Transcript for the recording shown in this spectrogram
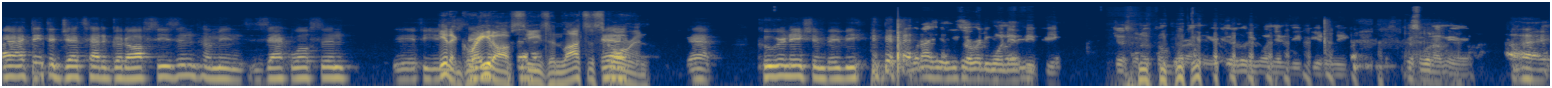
I, I think the Jets had a good offseason. I mean, Zach Wilson, if you He had a great up off season, lots of Yeah. scoring. Yeah, Cougar Nation, baby. What I hear, he's already won MVP. Just when it comes what I hear, he's already won MVP in the league. This is what I'm hearing. All right.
